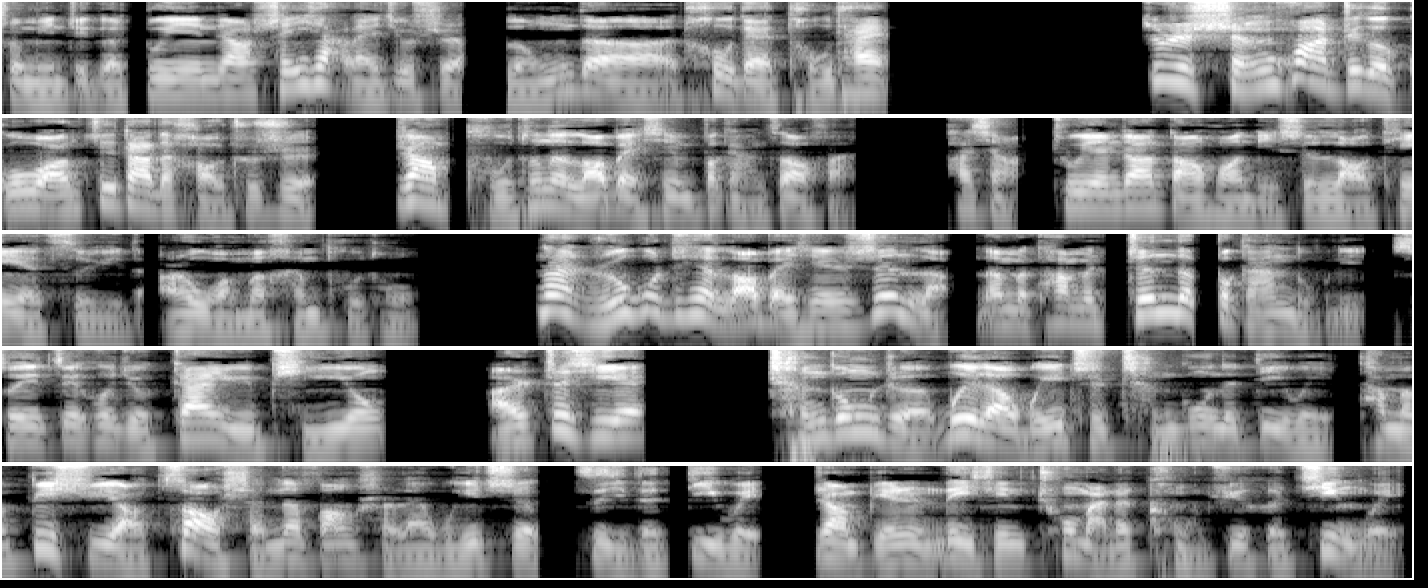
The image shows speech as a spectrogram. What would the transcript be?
说明这个朱元璋生下来就是龙的后代投胎。就是神话这个国王最大的好处是。让普通的老百姓不敢造反。他想，朱元璋当皇帝是老天爷赐予的，而我们很普通。那如果这些老百姓认了，那么他们真的不敢努力，所以最后就甘于平庸。而这些成功者为了维持成功的地位，他们必须要造神的方式来维持自己的地位，让别人内心充满着恐惧和敬畏。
